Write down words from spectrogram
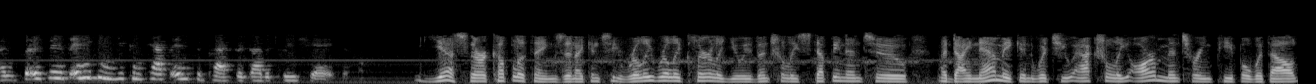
And so, if there's anything you can tap into, Patrick, I'd appreciate it. Yes, there are a couple of things, and I can see really, really clearly you eventually stepping into a dynamic in which you actually are mentoring people without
